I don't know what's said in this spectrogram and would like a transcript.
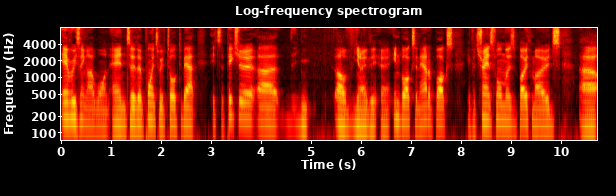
everything I want, and to the points we've talked about, it's the picture uh, of you know the uh, inbox and out of box. If it's Transformers, both modes. Uh,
